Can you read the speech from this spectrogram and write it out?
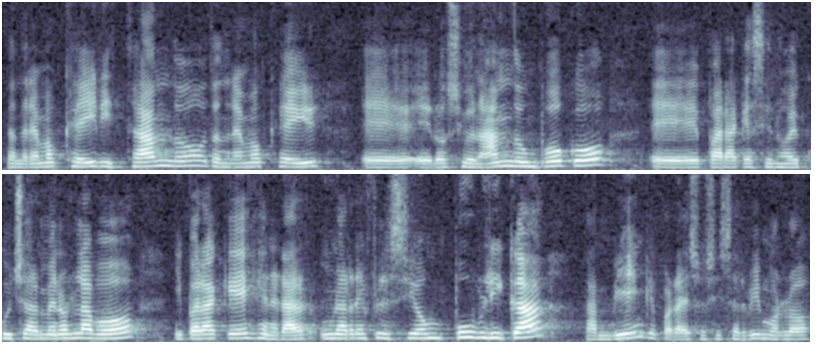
tendremos que ir instando, tendremos que ir eh, erosionando un poco eh, para que se nos escuche al menos la voz y para que generar una reflexión pública también, que para eso sí servimos los,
